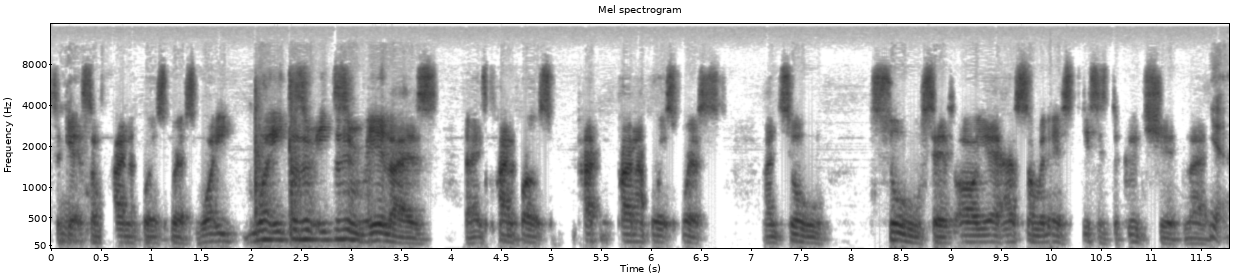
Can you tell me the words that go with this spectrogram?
to Yeah. get some pineapple express. What he what he doesn't he doesn't realize that it's pineapple pineapple express until Saul says, "Oh yeah, have some of this. This is the good shit." Like Yeah.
